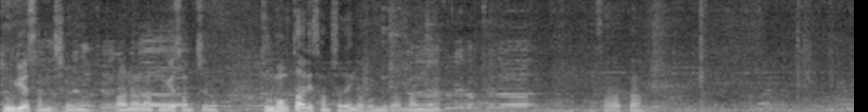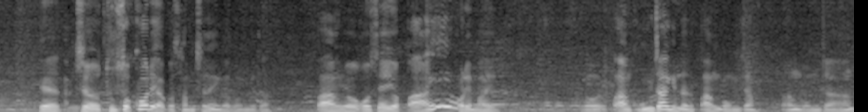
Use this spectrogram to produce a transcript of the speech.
두개 3,000원. 바나나 두 개 3,000원. 두목다리 3,000원인가 봅니다. 맞네. 아, 사갈까? 예, 저 두소코리 갖고 3,000원인가 봅니다. 빵, 요, 옷에 요 빵이 오래 많이. 요, 빵 공장입니다. 빵 공장. 빵 공장.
